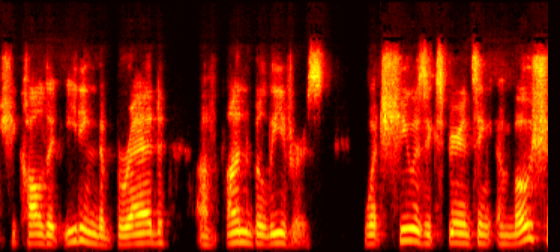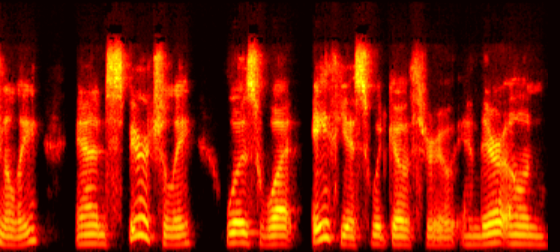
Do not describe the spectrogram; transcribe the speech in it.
She called it eating the bread of unbelievers. What she was experiencing emotionally and spiritually was what atheists would go through in their own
